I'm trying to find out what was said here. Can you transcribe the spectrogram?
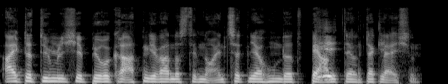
altertümliche Bürokratengewand aus dem 19. Jahrhundert, Beamte und dergleichen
